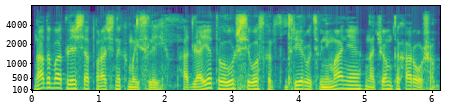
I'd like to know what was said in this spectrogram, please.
Надо бы отвлечься от мрачных мыслей, а для этого лучше всего сконцентрировать внимание на чем-то хорошем.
